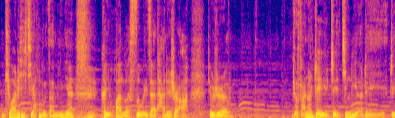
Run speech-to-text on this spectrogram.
你听完这期节目，咱明天可以换个思维再谈这事儿啊，就是。就反正这这经历了这这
